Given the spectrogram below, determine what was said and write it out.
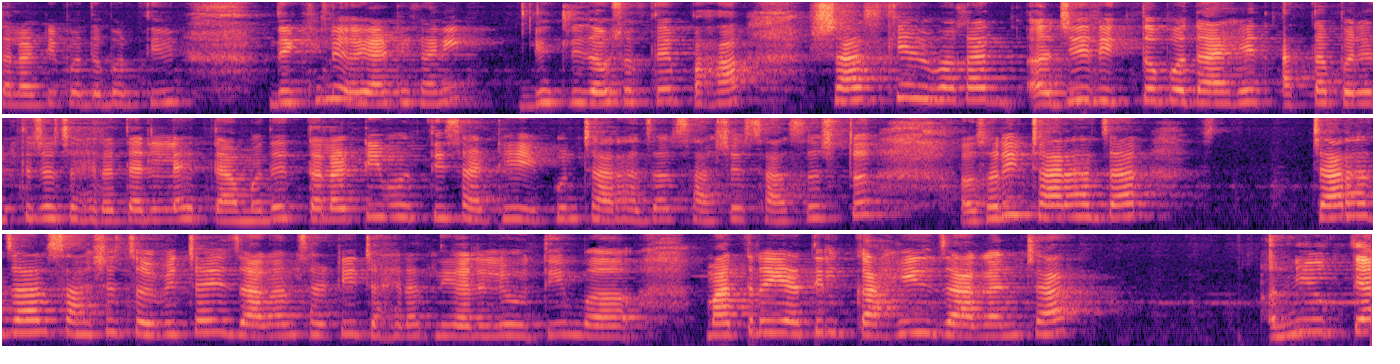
तलाठी पदभरती देखील या ठिकाणी घेतली जाऊ शकते. पहा शासकीय विभागात जी रिक्त पदं आहेत आत्तापर्यंतच्या जाहिराती आलेल्या आहेत त्यामध्ये तलाठी भरतीसाठी एकूण चार हजार सहाशे सहासष्ट सॉरी चार हजार चार हजार सहाशे चव्वेचाळीस जागांसाठी जाहिरात निघालेली होती. म मात्र यातील काही जागांच्या नियुक्त्या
